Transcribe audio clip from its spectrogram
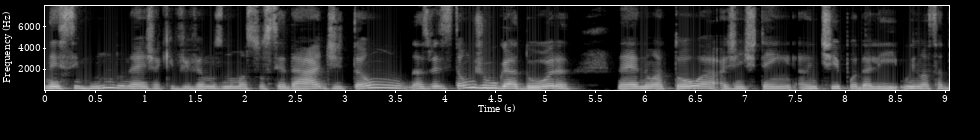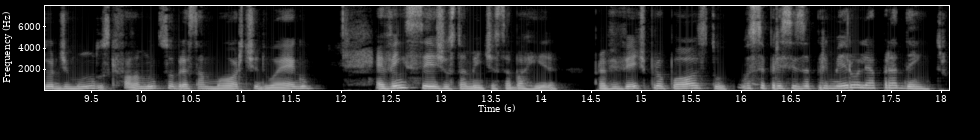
nesse mundo, né, já que vivemos numa sociedade tão, às vezes tão julgadora né? Não à toa a gente tem antípoda ali, o enlaçador de mundos, que fala muito sobre essa morte do ego. É vencer justamente essa barreira. Para viver de propósito, você precisa primeiro olhar para dentro,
